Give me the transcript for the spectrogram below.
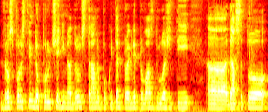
v rozporu s tvým doporučením. Na druhou stranu, pokud ten projekt je pro vás důležitý, eh, dá se to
